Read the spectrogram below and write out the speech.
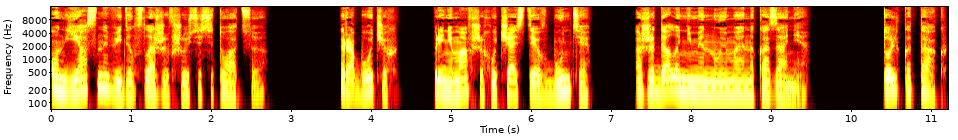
Он ясно видел сложившуюся ситуацию. Рабочих, принимавших участие в бунте, ожидало неминуемое наказание. Только так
